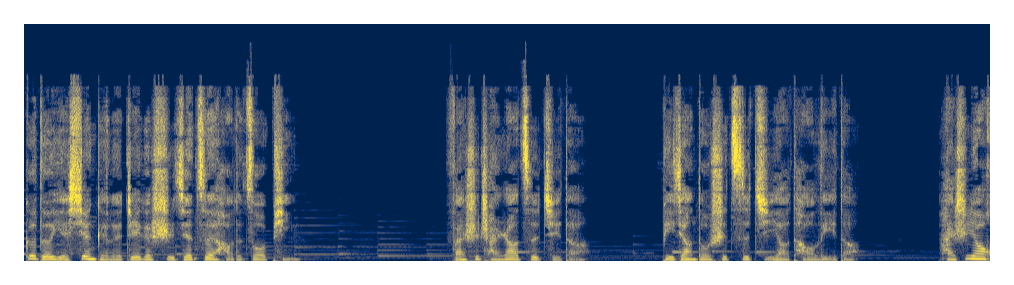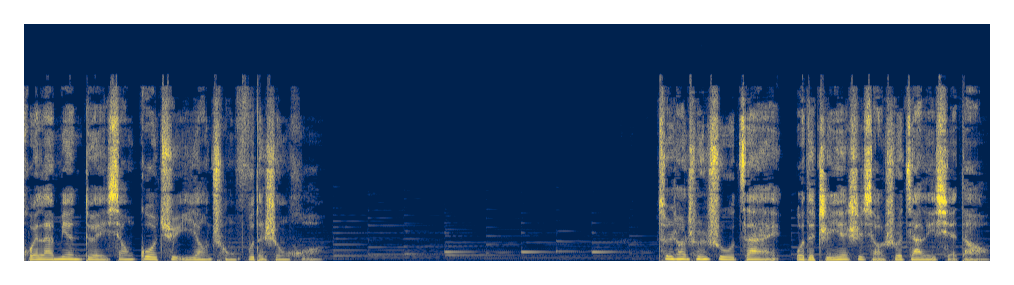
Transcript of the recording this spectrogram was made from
歌德也献给了这个世界最好的作品。凡是缠绕自己的，必将都是自己要逃离的，还是要回来面对像过去一样重复的生活。村上春树在我的职业是小说家里写道：“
